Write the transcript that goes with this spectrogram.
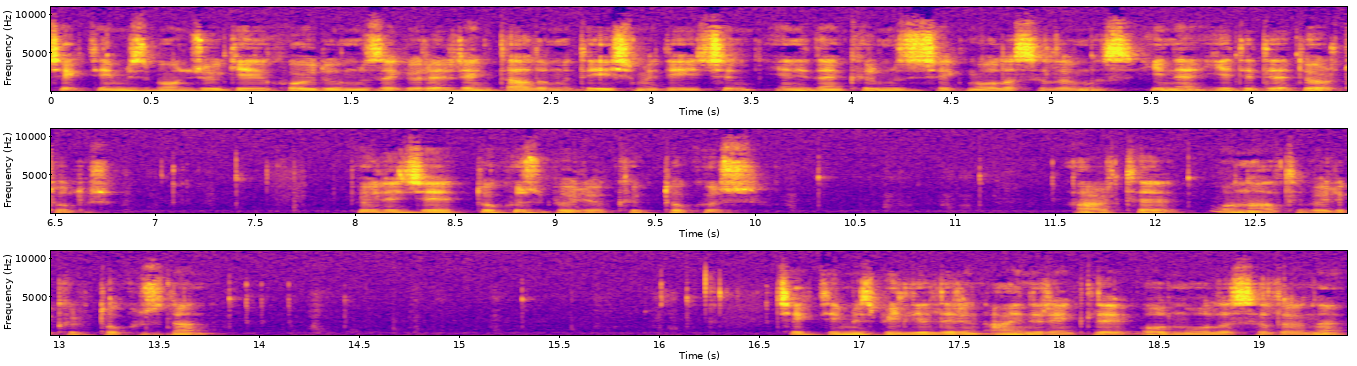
Çektiğimiz boncuğu geri koyduğumuza göre renk dağılımı değişmediği için yeniden kırmızı çekme olasılığımız yine 7'de 4 olur. Böylece 9 bölü 49 artı 16 bölü 49'dan çektiğimiz bilyelerin aynı renkli olma olasılığını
